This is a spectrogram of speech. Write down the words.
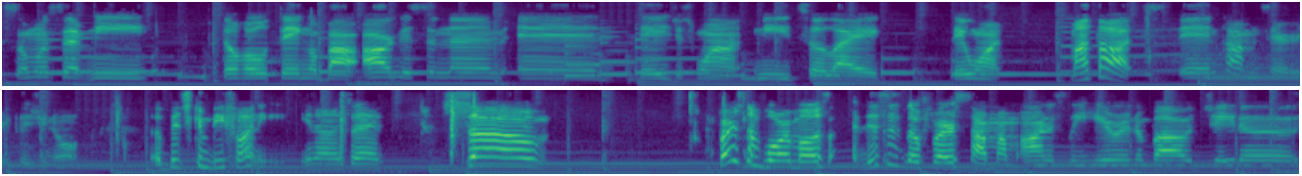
someone sent me the whole thing about August and them, and they just want me to like, they want my thoughts and commentary because you know, a bitch can be funny. You know what I'm saying? So. First and foremost, this is the first time I'm honestly hearing about Jada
